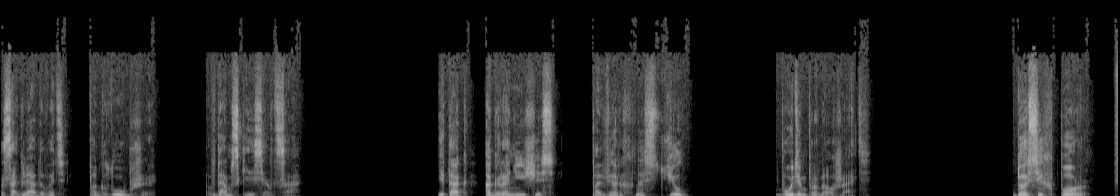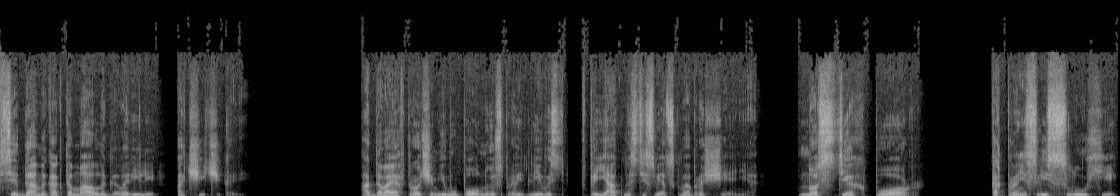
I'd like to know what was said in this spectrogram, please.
заглядывать поглубже в дамские сердца. Итак, ограничась поверхностью, Будем продолжать. До сих пор все дамы как-то мало говорили о Чичикове, отдавая, впрочем, ему полную справедливость в приятности светского обращения. Но с тех пор, как пронеслись слухи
